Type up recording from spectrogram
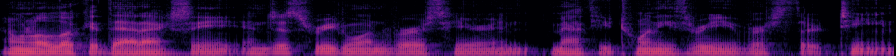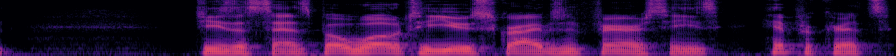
I want to look at that actually and just read one verse here in Matthew 23, verse 13. Jesus says, But woe to you, scribes and Pharisees, hypocrites,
